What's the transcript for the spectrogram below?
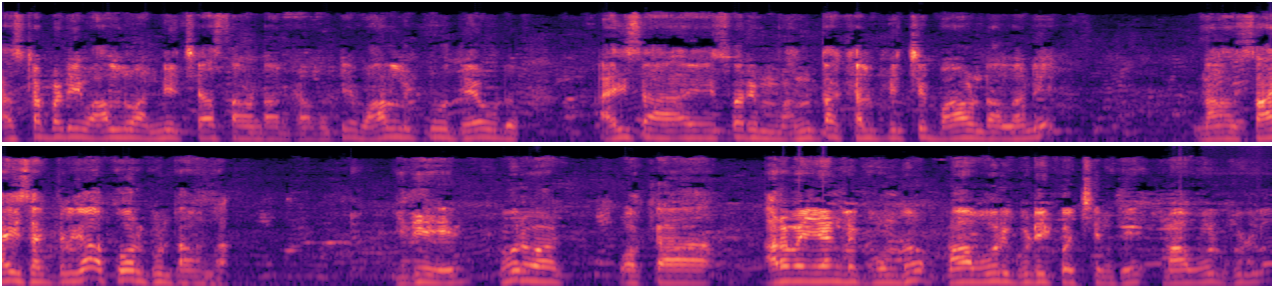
కష్టపడి వాళ్ళు అన్ని చేస్తా ఉంటారు కాబట్టి వాళ్ళకు దేవుడు ఐస ఐశ్వర్యం అంతా కల్పించి బాగుండాలని నా సాయి శక్తులుగా కోరుకుంటా ఉన్నా. ఇది పూర్వ ఒక అరవై ఏండ్లకు ముందు మా ఊరి గుడికి వచ్చింది. మా ఊరి గుడిలో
